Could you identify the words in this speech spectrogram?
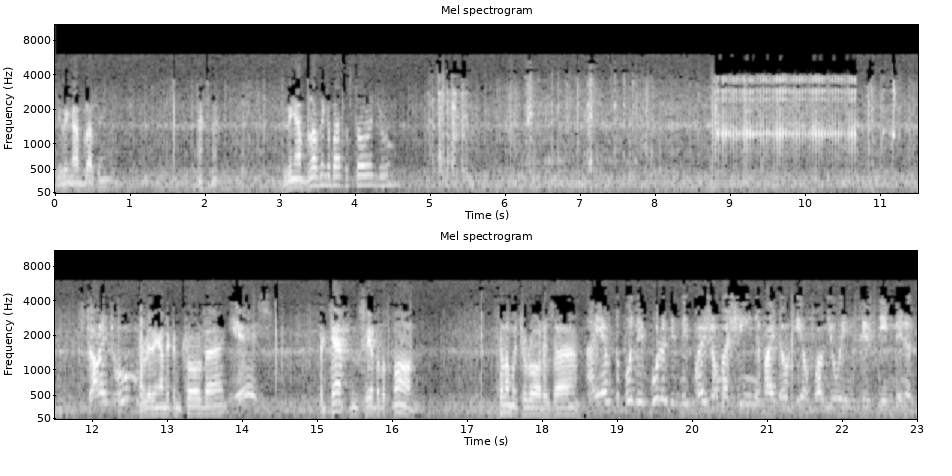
You think I'm bluffing? you think I'm bluffing about the storage room? Storage room? Everything under control, Doc? Yes. The captain's here by the phone. Tell him what your orders are. I am to put a bullet in the pressure machine if I don't hear from you in 15 minutes.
